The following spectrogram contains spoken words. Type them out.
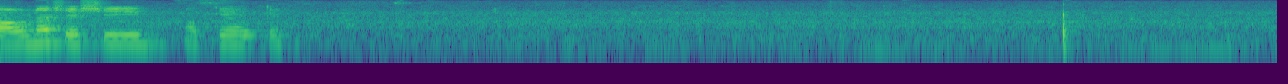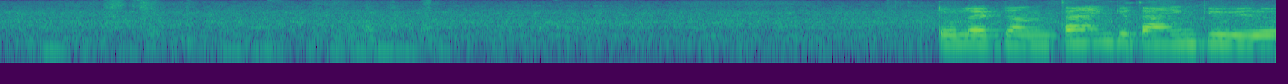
అవునా Sashi? Okay okay. Two like done. Thank you thank you Veeru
